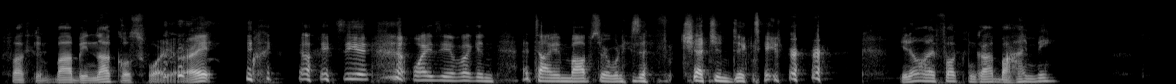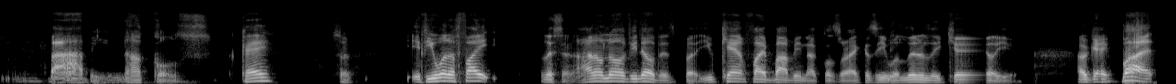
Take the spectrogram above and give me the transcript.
fucking Bobby Knuckles for you, right? Why is he a, why is he a fucking Italian mobster when he's a Chechen dictator? You know, I fucking got behind me, Bobby Knuckles. Okay, so if you want to fight, listen, I don't know if you know this, but you can't fight Bobby Knuckles, right? Because he will literally kill you. Okay. But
